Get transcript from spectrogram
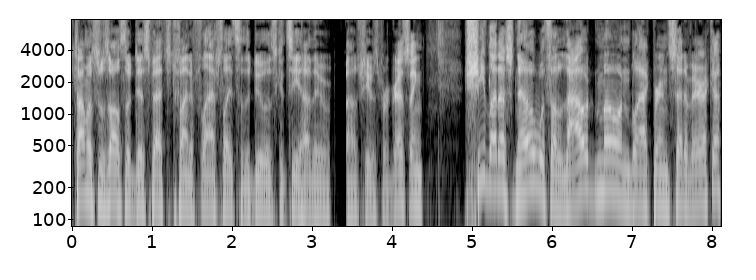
Thomas was also dispatched to find a flashlight so the doulas could see how they how she was progressing. She let us know with a loud moan. Blackburn said of Erica.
